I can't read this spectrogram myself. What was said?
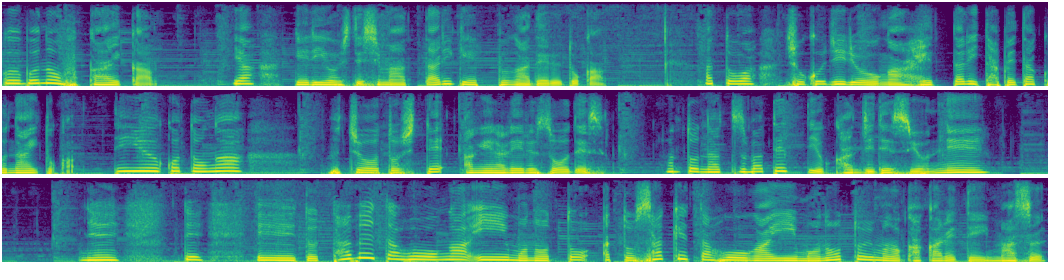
腹部の不快感や下痢をしてしまったりゲップが出るとかあとは食事量が減ったり食べたくないとかっていうことが不調として挙げられるそうです。本当夏バテっていう感じですよね。ね、で、えーと、食べた方がいいものとあと避けた方がいいものというもの書かれています。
